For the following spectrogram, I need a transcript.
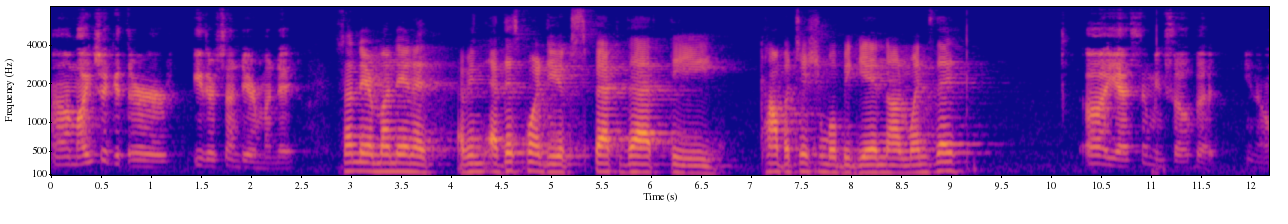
Um, I usually get there either Sunday or Monday. Sunday or Monday, and I, I mean, at this point, do you expect that the competition will begin on Wednesday? Uh, yeah, assuming so, but you know,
